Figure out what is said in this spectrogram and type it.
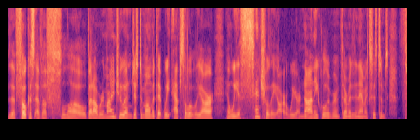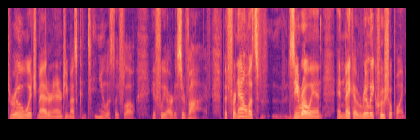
the focus of a flow, but I'll remind you in just a moment that we absolutely are, and we essentially are. We are non-equilibrium thermodynamic systems through which matter and energy must continuously flow if we are to survive. But for now, let's zero in and make a really crucial point.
